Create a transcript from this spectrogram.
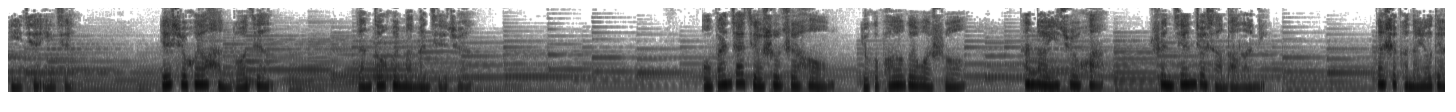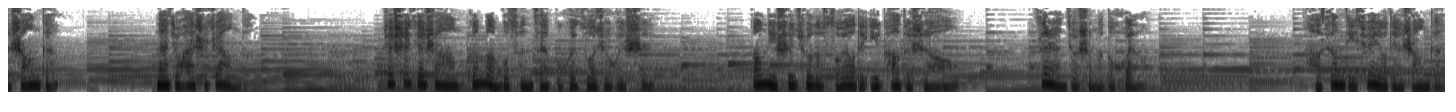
一件一件，也许会有很多件，但都会慢慢解决。我搬家结束之后，有个朋友跟我说，看到一句话，瞬间就想到了你，但是可能有点伤感。那句话是这样的：这世界上根本不存在不会做这回事。当你失去了所有的依靠的时候，自然就什么都会了。好像的确有点伤感，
